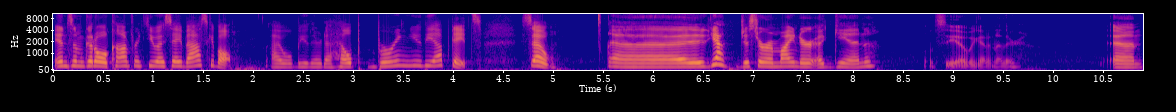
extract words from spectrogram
in some good old Conference USA basketball, I will be there to help bring you the updates. So, uh, yeah, just a reminder again. Let's see. Oh, we got another. Um,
